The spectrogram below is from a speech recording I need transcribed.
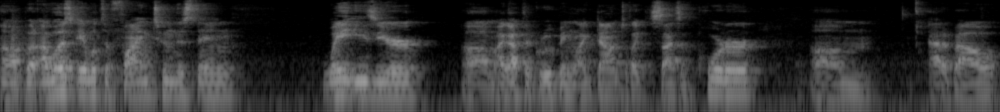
Uh, but I was able to fine tune this thing way easier. Um, I got the grouping like down to like the size of a quarter um, at about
